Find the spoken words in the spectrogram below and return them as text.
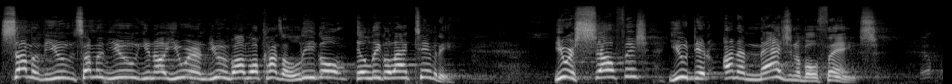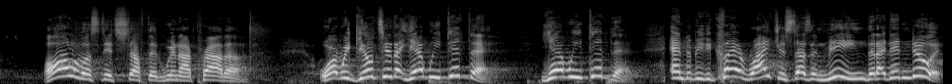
Some of you, some of you, you know, you were, in, you were involved in all kinds of legal, illegal activity. You were selfish. You did unimaginable things. All of us did stuff that we're not proud of. Or are we guilty of that? Yeah, we did that. Yeah, we did that. And to be declared righteous doesn't mean that I didn't do it.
